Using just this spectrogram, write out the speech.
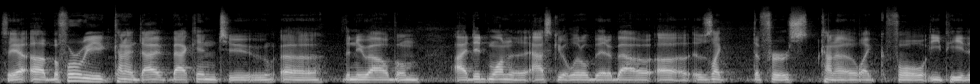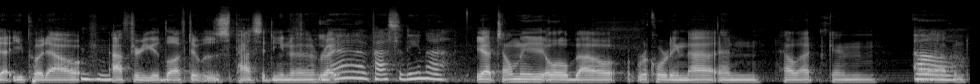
So yeah, uh, before we kind of dive back into uh, the new album, I did want to ask you a little bit about. Uh, it was like the first kind of like full EP that you put out after you had left. It was Pasadena, right? Yeah, Pasadena. Yeah, tell me a little about recording that and how that came. How that Oh, happened.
